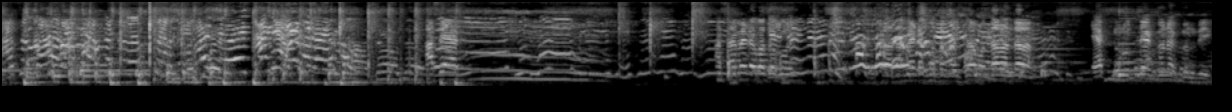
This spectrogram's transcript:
আচ্ছা ভাই উস্তাদ আছে আচ্ছা। কই। কই দাঁড়ান দাঁড়ান। এক দূরত্বে একজন একজন দিক।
